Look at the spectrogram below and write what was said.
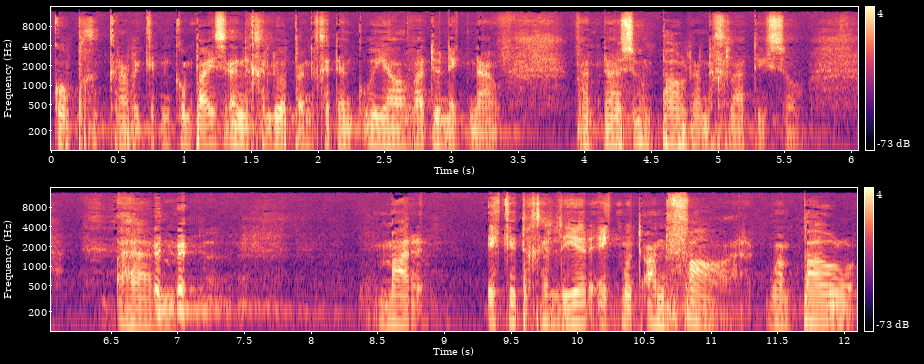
kop gekrap ek het in kombuis ingeloop en gedink o ja wat doen ek nou? Want nou is oom Paul dan glad hierso ehm um, maar ek het geleer ek moet aanvaar want Paul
